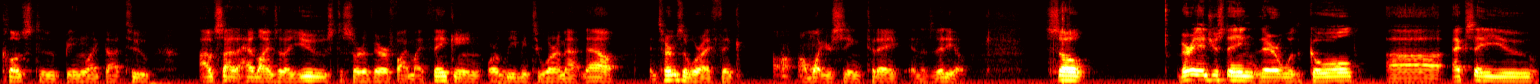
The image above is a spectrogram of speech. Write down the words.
close to being like that too. Outside of the headlines that I use to sort of verify my thinking or lead me to where I'm at now, in terms of where I think uh, on what you're seeing today in this video. So, very interesting there with gold, uh, XAU,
